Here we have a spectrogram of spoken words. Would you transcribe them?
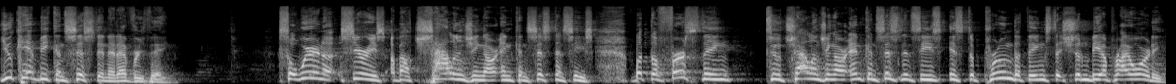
you can't be consistent at everything. So, we're in a series about challenging our inconsistencies. But the first thing to challenging our inconsistencies is to prune the things that shouldn't be a priority.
